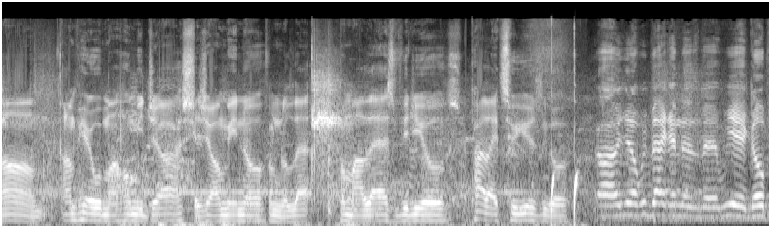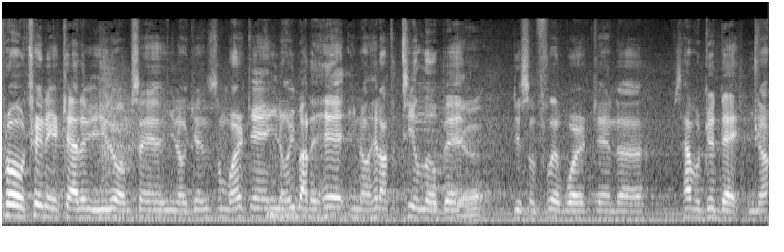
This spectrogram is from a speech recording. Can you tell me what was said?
Um, I'm here with my homie Josh, as y'all may know from the from my last videos, probably like two years ago. Uh, you know, we back in this, man. We at GoPro Training Academy, you know what I'm saying? You know, getting some work in. You know, we about to hit, you know, hit off the tee a little bit, Yeah. do some flip work, and uh, just have a good day, you know?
